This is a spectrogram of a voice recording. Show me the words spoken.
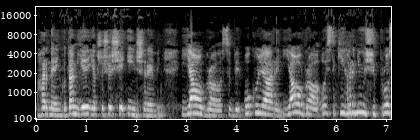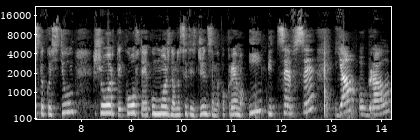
гарненьку. Там є, якщо що, ще інший ремінь. Я обрала собі окуляри. Я обрала ось такий гарнющий просто костюм, шорти, кофта, яку можна носити з джинсами окремо. І під це все я обрала.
